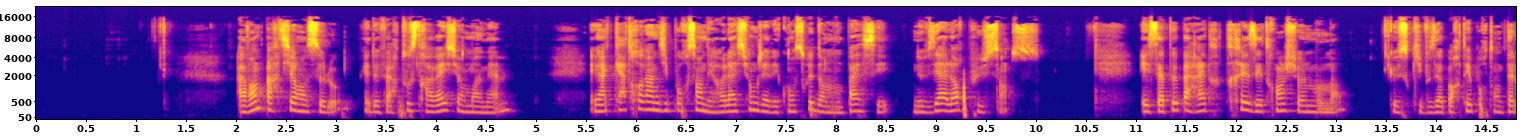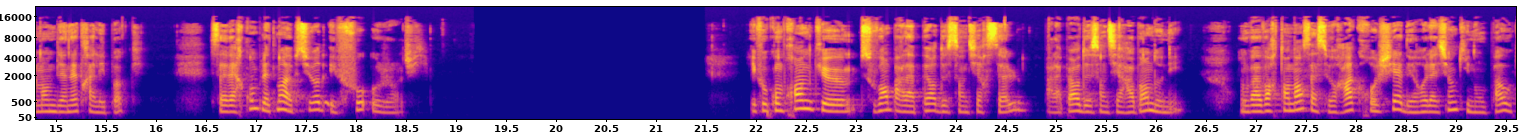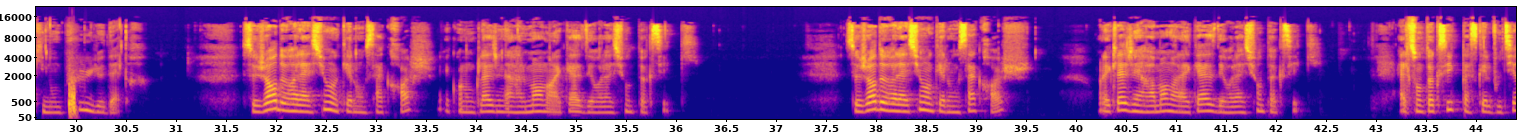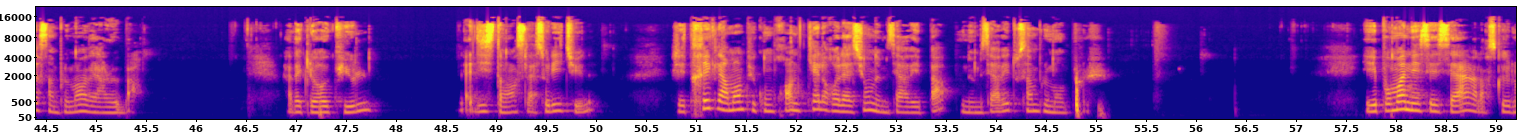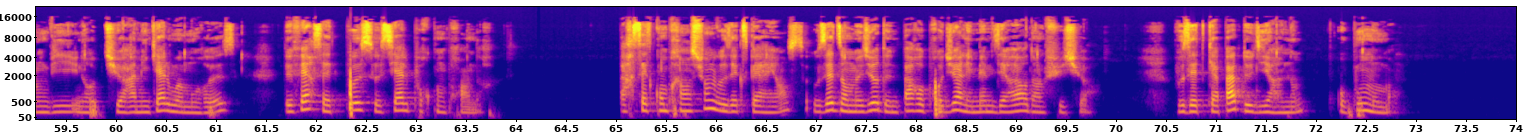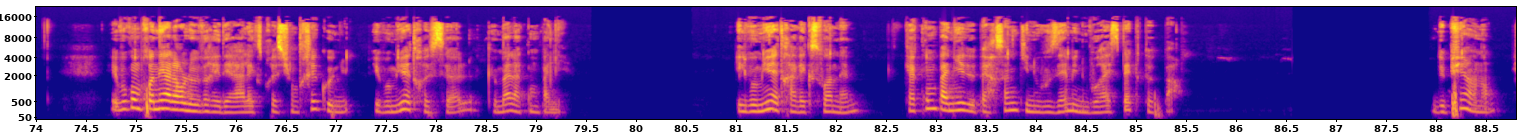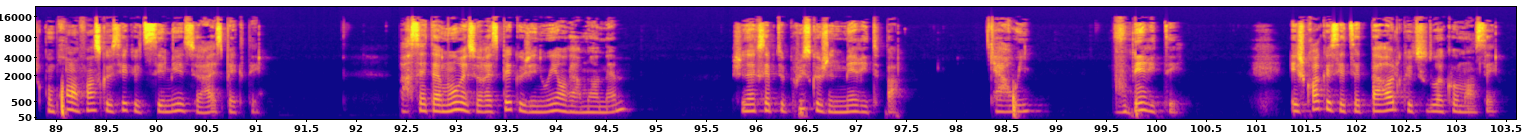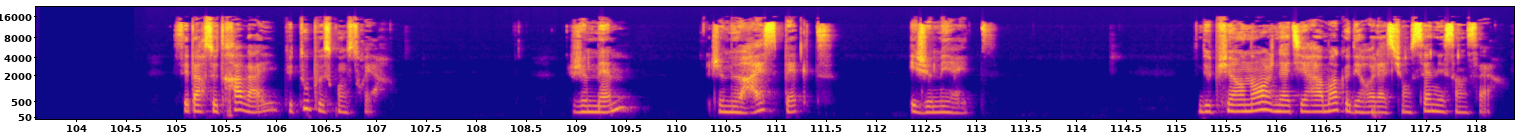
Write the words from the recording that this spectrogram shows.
Avant de partir en solo et de faire tout ce travail sur moi-même, eh bien 90% des relations que j'avais construites dans mon passé ne faisaient alors plus sens. Et ça peut paraître très étrange sur le moment, que ce qui vous apportait pourtant tellement de bien-être à l'époque, s'avère complètement absurde et faux aujourd'hui. Il faut comprendre que souvent par la peur de se sentir seul, par la peur de se sentir abandonné, on va avoir tendance à se raccrocher à des relations qui n'ont pas ou qui n'ont plus lieu d'être ce genre de relations auxquelles on s'accroche et qu'on classe généralement dans la case des relations toxiques. Ce genre de relations auxquelles on s'accroche, on les classe généralement dans la case des relations toxiques. Elles sont toxiques parce qu'elles vous tirent simplement vers le bas. Avec le recul, la distance, la solitude, j'ai très clairement pu comprendre quelles relations ne me servaient pas ou ne me servaient tout simplement plus. Il est pour moi nécessaire, lorsque l'on vit une rupture amicale ou amoureuse, de faire cette pause sociale pour comprendre. Par cette compréhension de vos expériences, vous êtes en mesure de ne pas reproduire les mêmes erreurs dans le futur. Vous êtes capable de dire non au bon moment. Et vous comprenez alors le vrai derrière l'expression très connue, il vaut mieux être seul que mal accompagné. Il vaut mieux être avec soi-même qu'accompagné de personnes qui ne vous aiment et ne vous respectent pas. Depuis un an, je comprends enfin ce que c'est que de s'aimer et de se respecter. Par cet amour et ce respect que j'ai noué envers moi-même, je n'accepte plus ce que je ne mérite pas. Car oui, vous méritez. Et je crois que c'est de cette parole que tout doit commencer. C'est par ce travail que tout peut se construire. Je m'aime, je me respecte et je mérite. Depuis un an, je n'attire à moi que des relations saines et sincères.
